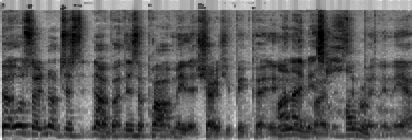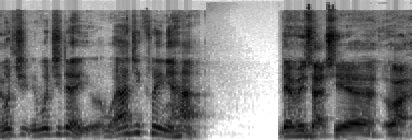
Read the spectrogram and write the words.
But also not just no, but there's a part of me that shows you've been putting in. I know, the but it's horrible. In the. What'd you, what'd you do? How do you clean your hat? There is actually a right.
